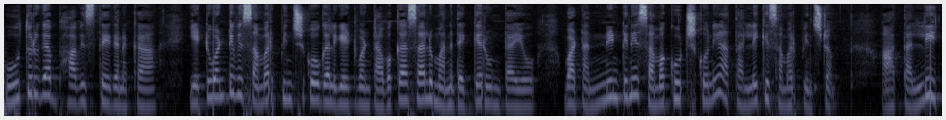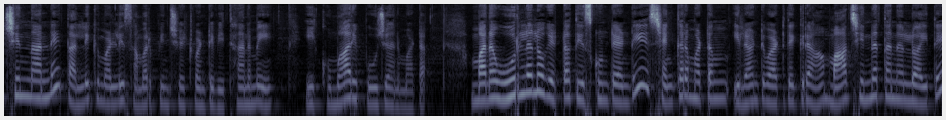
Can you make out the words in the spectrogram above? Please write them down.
కూతురుగా భావిస్తే గనక ఎటువంటివి సమర్పించుకోగలిగేటువంటి అవకాశాలు మన దగ్గర ఉంటాయో వాటన్నింటినీ సమకూర్చుకొని ఆ తల్లికి సమర్పించడం ఆ తల్లి ఇచ్చిన దాన్నే తల్లికి మళ్ళీ సమర్పించేటువంటి విధానమే ఈ కుమారి పూజ అనమాట మన ఊర్లలో ఎట్టా తీసుకుంటే అండి శంకర మఠం ఇలాంటి వాటి దగ్గర మా చిన్నతనంలో అయితే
